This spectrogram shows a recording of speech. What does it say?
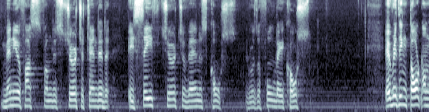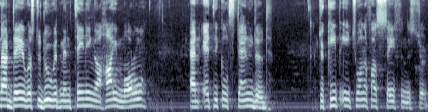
many of us from this church attended a Safe Church Awareness course. It was a full day course. Everything taught on that day was to do with maintaining a high moral and ethical standard to keep each one of us safe in this church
